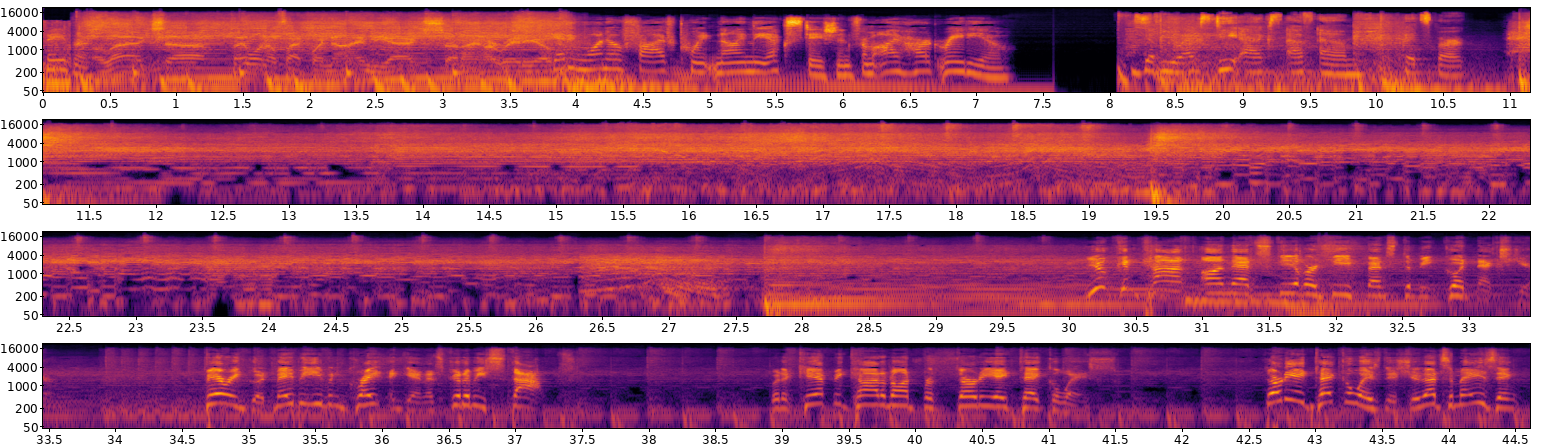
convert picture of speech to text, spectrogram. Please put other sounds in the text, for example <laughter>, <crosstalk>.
Favor. Alexa, play 105.9 The X on iHeartRadio. Getting 105.9 the X station from iHeartRadio. WXDX FM, Pittsburgh. You can count on that Steeler defense to be good next year. Very good. Maybe even great again. It's going to be stopped. But it can't be counted on for 38 takeaways. 38 takeaways this year. That's amazing.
